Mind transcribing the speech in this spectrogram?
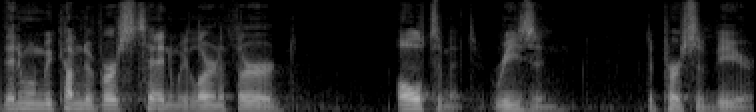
Then, when we come to verse 10, we learn a third ultimate reason to persevere.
